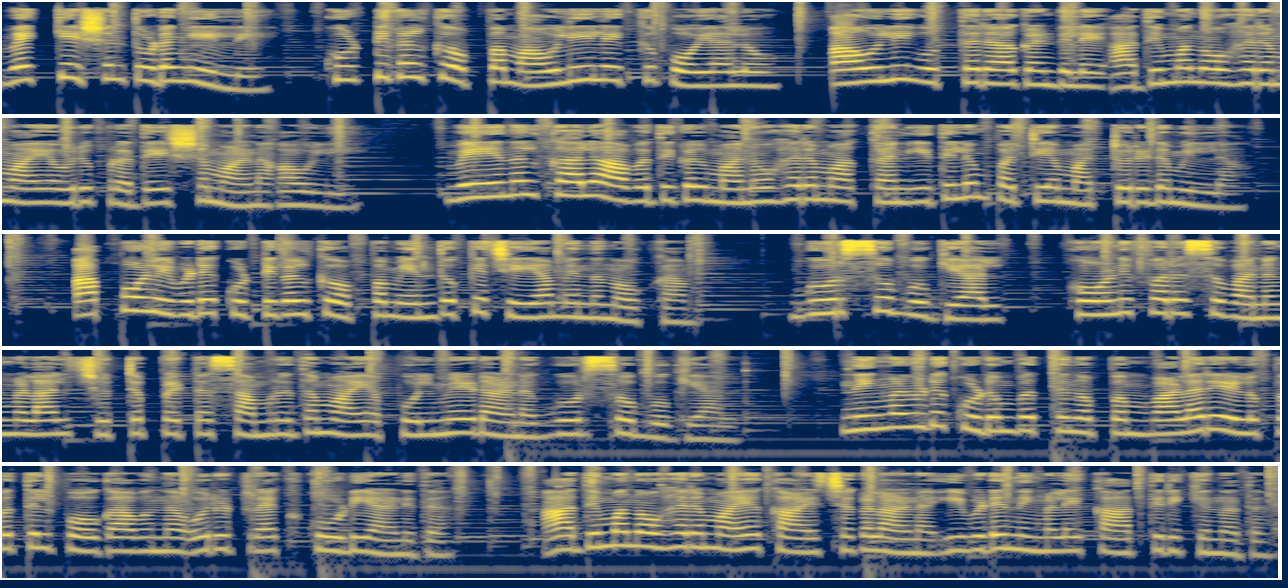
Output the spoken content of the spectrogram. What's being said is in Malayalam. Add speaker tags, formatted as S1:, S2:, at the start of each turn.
S1: വെക്കേഷൻ തുടങ്ങിയില്ലേ? കുട്ടികൾക്ക് ഒപ്പം ഔലിയിലേക്ക് പോയാലോ? ഔലി ഉത്തരാഖണ്ഡിലെ അതിമനോഹരമായ ഒരു പ്രദേശമാണ് ഔലി. വേനൽക്കാല അവധികൾ മനോഹരമാക്കാൻ ഇതിലും പറ്റിയ മറ്റൊരിടമില്ല. അപ്പോൾ ഇവിടെ കുട്ടികൾക്ക് ഒപ്പം എന്തൊക്കെ ചെയ്യാം എന്ന് നോക്കാം. ഗുർസു ബുഗ്യാൽ കോണിഫറസ് വനങ്ങളാൽ ചുറ്റപ്പെട്ട സമൃദ്ധമായ പുൽമേടാണ് ഗുർസു ബുഗ്യാൽ. നിങ്ങളുടെ കുടുംബത്തിനൊപ്പം വളരെ എളുപ്പത്തിൽ പോകാവുന്ന ഒരു ട്രെക്ക് കൂടിയാണിത്. അതിമനോഹരമായ കാഴ്ചകളാണ് ഇവിടെ നിങ്ങളെ കാത്തിരിക്കുന്നത്.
